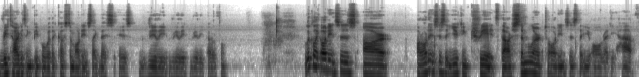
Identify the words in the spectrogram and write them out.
retargeting people with a custom audience like this is really, really, really powerful. Lookalike audiences are, are audiences that you can create that are similar to audiences that you already have.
